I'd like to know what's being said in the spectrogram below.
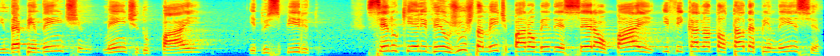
independentemente do Pai e do Espírito, sendo que ele veio justamente para obedecer ao Pai e ficar na total dependência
